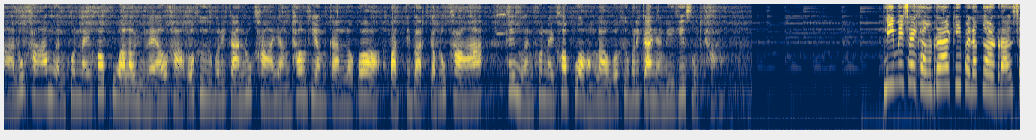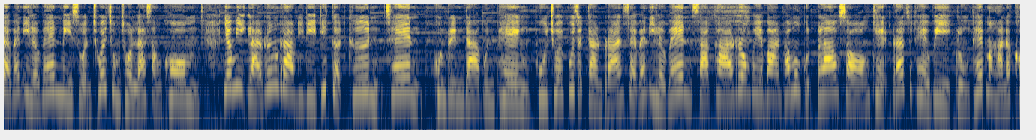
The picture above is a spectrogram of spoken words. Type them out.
อ่าลูกค้าเหมือนคนในครอบครัวเราอยู่แล้วค่ะ ก็คือบริการลูกค้าอย่างเท่าเทียมกัน แล้วก็ปฏิบัติกับลูกค้าให้เหมือนคนในครอบครัวของเรา ก็คือบริการอย่างดีที่สุดค่ะ นี่ไม่ใช่ครั้งแรกที่พนักงานร้าน7 e เ e ่ e มีส่วนช่วยชุมชนและสังคม ยังมีอีกหลายเรื่องราวดีๆ ที่เกิดขึ้น เช่น คุณรินดาบุญเพ็งผู้ช่วยผู้จัดการร้าน7 e เ e ่ e สาขาโรงพยาบาลพระมงกุฎเกล้า 2 เขตราชเทวี กรุงเทพมหานค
